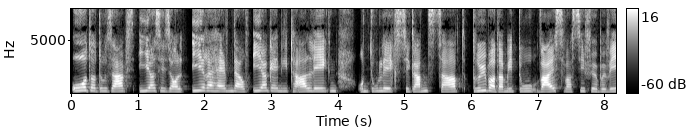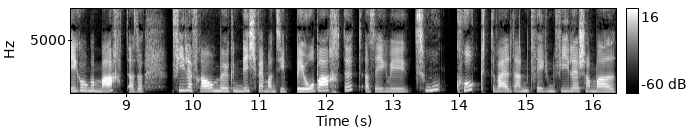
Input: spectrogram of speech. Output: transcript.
Oder du sagst ihr, sie soll ihre Hände auf ihr Genital legen und du legst sie ganz zart drüber, damit du weißt, was sie für Bewegungen macht. Also viele Frauen mögen nicht, wenn man sie beobachtet, also irgendwie zuguckt, weil dann kriegen viele schon mal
